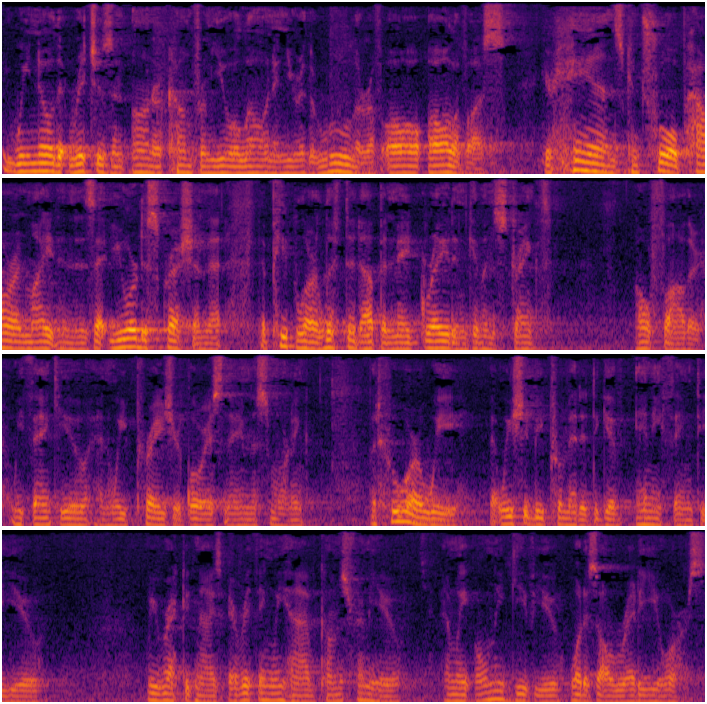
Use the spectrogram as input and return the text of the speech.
We know that riches and honor come from you alone, and you're the ruler of all, all of us. Your hands control power and might, and it is at your discretion that the people are lifted up and made great and given strength. Oh, Father, we thank you and we praise your glorious name this morning. But who are we that we should be permitted to give anything to you? We recognize everything we have comes from you, and we only give you what is already yours.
